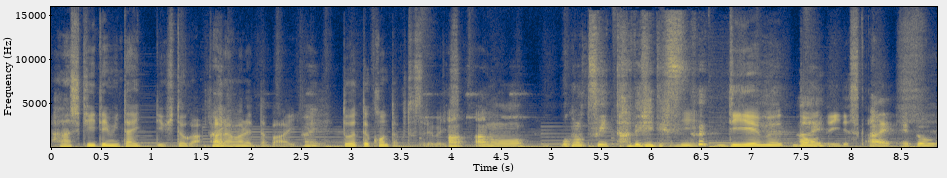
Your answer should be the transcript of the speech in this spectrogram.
話聞いてみたいっていう人が現れた場合、はい。どうやってコンタクトすればいいですあか、あの、僕のツイッターでいいです。に DM ドーンでいいですか、はい。えっと、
